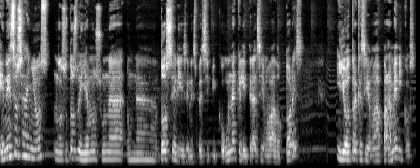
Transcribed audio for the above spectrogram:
en esos años nosotros veíamos una, una, dos series en específico, una que literal se llamaba Doctores y otra que se llamaba Paramédicos.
